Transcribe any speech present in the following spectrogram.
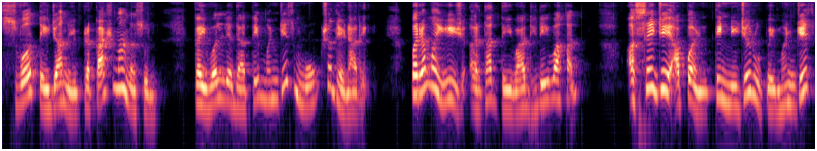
स्वतेजाने प्रकाशमान असून कैवल्यदाते म्हणजेच मोक्ष देणारे परमईश अर्थात देवाधिदेव आहात. असे जे आपण ते निजरूपे म्हणजेच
